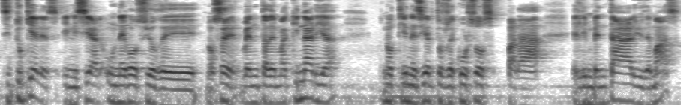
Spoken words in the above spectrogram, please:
Si tú quieres iniciar un negocio de, no sé, venta de maquinaria, no tienes ciertos recursos para el inventario y demás,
